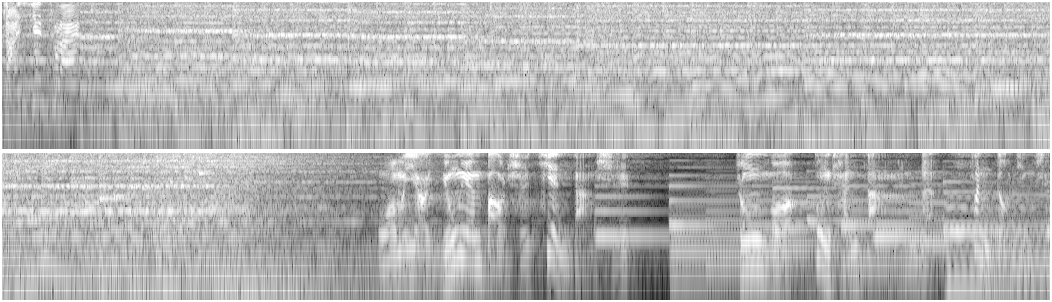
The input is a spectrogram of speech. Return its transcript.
展现出来。我们要永远保持建党时中国共产党人的奋斗精神，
